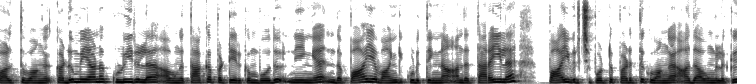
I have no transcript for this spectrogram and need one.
வாழ்த்துவாங்க. கடுமையான குளிரில் அவங்க தாக்கப்பட்டு இருக்கும்போது நீங்கள் இந்த பாயை வாங்கி கொடுத்தீங்கன்னா அந்த தரையில் பாய் விரித்து போட்டு படுத்துக்குவாங்க. அது அவங்களுக்கு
